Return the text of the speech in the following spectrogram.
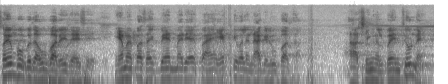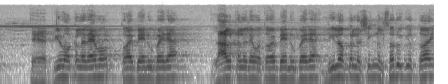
સ્વયંભૂ બધા ઊભા રહી જાય છે. એમાં પાછા એક બેન મારી પાસે એક્ટિવા આગળ ઊભા હતા. હા, સિગ્નલ બેન થયું ને, તે પીળો કલર આવ્યો, તોય બેન ઊભા રહ્યા. લાલ કલર આવ્યો, તોય બેન ઊભા રહ્યા. લીલો કલર સિગ્નલ શરૂ ગયું, તોય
